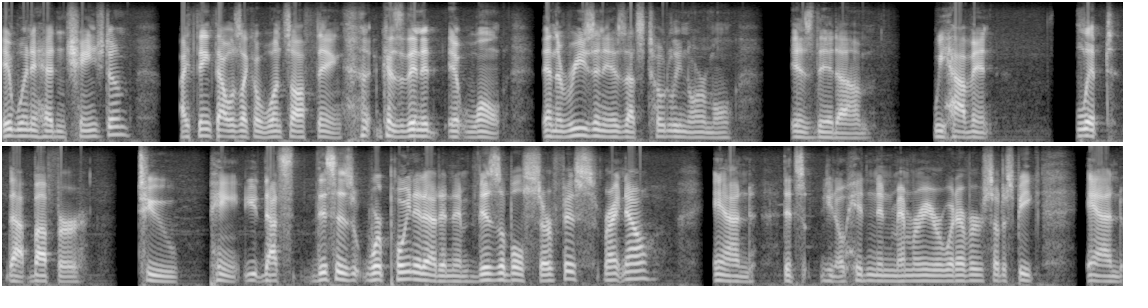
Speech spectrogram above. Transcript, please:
it went ahead and changed them. I think that was like a once-off thing, because then it, it won't. And the reason is that's totally normal, is that um, we haven't flipped that buffer to paint. That's this is we're pointed at an invisible surface right now, and it's you know hidden in memory or whatever, so to speak. And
